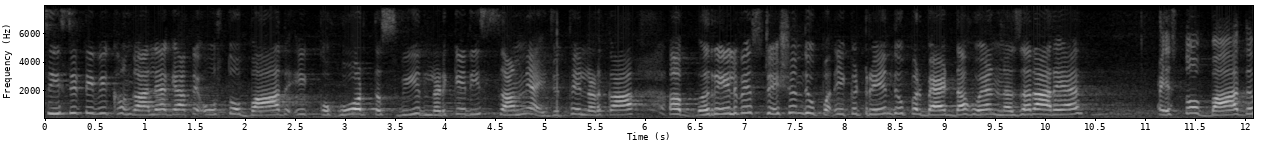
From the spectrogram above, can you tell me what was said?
ਸੀਸੀਟੀਵੀ ਖੰਗਾਲਿਆ ਗਿਆ ਤੇ ਉਸ ਤੋਂ ਬਾਅਦ ਇੱਕ ਹੋਰ ਤਸਵੀਰ ਲੜਕੇ ਦੀ ਸਾਹਮਣੇ ਆਈ, ਜਿੱਥੇ ਲੜਕਾ ਰੇਲਵੇ ਸਟੇਸ਼ਨ ਦੇ ਉੱਪਰ, ਇੱਕ ਟ੍ਰੇਨ ਦੇ ਉੱਪਰ ਬੈਠਦਾ ਹੋਇਆ ਨਜ਼ਰ ਆ ਰਿਹਾ ਹੈ। ਇਸ ਤੋਂ ਬਾਅਦ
